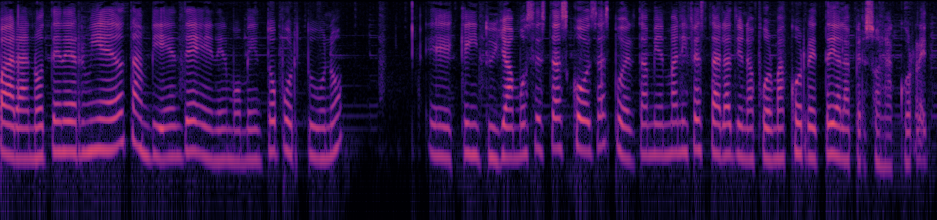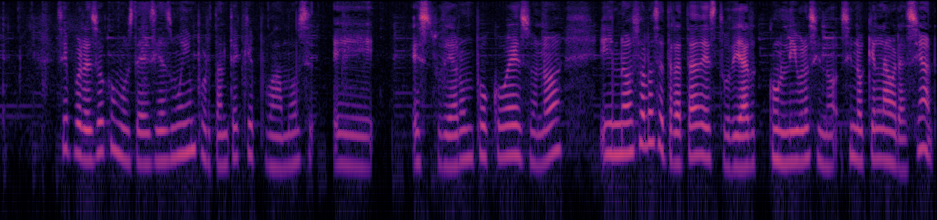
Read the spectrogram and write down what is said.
para no tener miedo también de en el momento oportuno eh, que intuyamos estas cosas, poder también manifestarlas de una forma correcta y a la persona correcta. Sí, por eso, como usted decía, es muy importante que podamos eh, estudiar un poco eso, ¿no? Y no solo se trata de estudiar con libros, sino, sino que en la oración.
